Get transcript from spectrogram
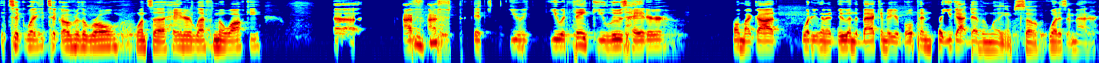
it took what he took over the role once a Hader left Milwaukee. Uh, I've. I've it you you would think you lose Hader. Oh my God, what are you gonna do in the back end of your bullpen? But you got Devin Williams, so what does it matter?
